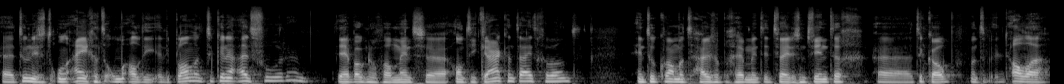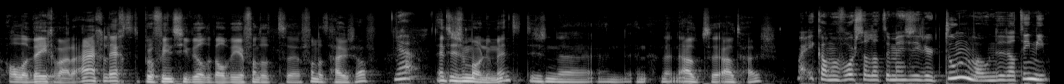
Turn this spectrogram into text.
uh, toen is het oneigend om al die, die plannen te kunnen uitvoeren. Er hebben ook nog wel mensen anti-krakentijd gewoond. En toen kwam het huis op een gegeven moment in 2020 uh, te koop. Want alle, alle wegen waren aangelegd. De provincie wilde wel weer van dat, uh, van dat huis af. Ja. En het is een monument. Het is een, uh, een, een, een, oud, oud huis. Maar ik kan me voorstellen dat de mensen die er toen woonden... dat die niet,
